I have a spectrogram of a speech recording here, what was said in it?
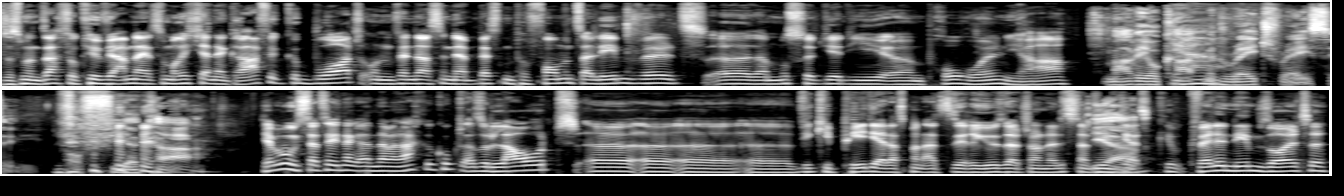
dass man sagt, okay, wir haben da jetzt nochmal richtig an der Grafik gebohrt und wenn du das in der besten Performance erleben willst, äh, dann musst du dir die ähm, Pro holen, ja. Mario Kart Ja. mit Raytracing auf 4K. Ich habe übrigens tatsächlich nachgeguckt, also laut äh, äh, äh, Wikipedia, dass man als seriöser Journalist natürlich Ja. als Que- Quelle nehmen sollte.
